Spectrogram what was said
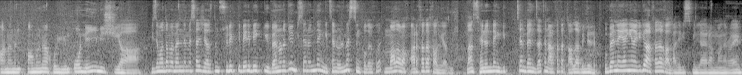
Ananın amına koyayım. O neymiş ya? Bizim adama ben de mesaj yazdım. Sürekli beni bekliyor. Ben ona diyorum ki sen önden git. Sen ölmezsin kolay kolay. Mala bak arkada kal yazmış. Lan sen önden gitsen ben zaten arkada kalabilirim. Bu benimle yan yana gidiyor arkada kal. Hadi bismillahirrahmanirrahim.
